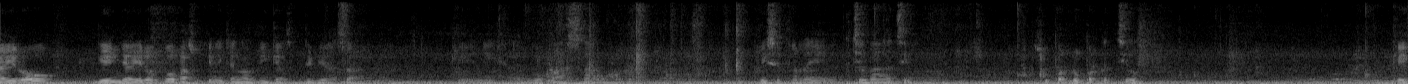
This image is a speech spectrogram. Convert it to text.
Gyro gain gyro gue masukin di channel 3 seperti biasa. Oke ini gue pasang. Receivernya kecil banget sih. Super duper kecil. Oke.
